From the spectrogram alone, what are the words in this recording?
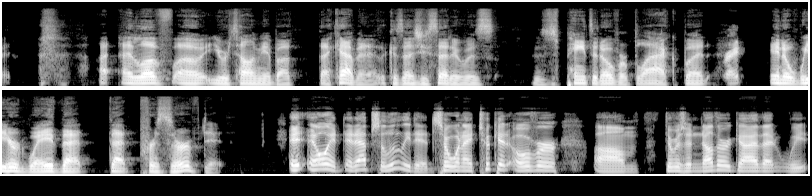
of it. I, I love uh, you were telling me about that cabinet because as you said it was it was painted over black but right. in a weird way that that preserved it it, oh, it, it absolutely did. So when I took it over, um, there was another guy that we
